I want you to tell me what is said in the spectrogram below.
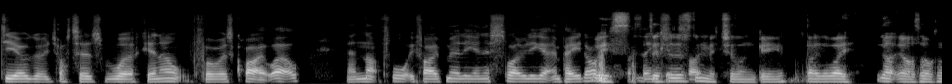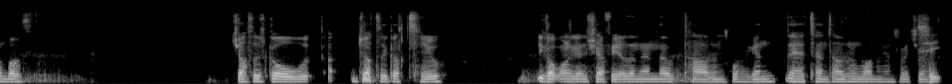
Diogo Jota's working out for us quite well, and that forty-five million is slowly getting paid off. Wait, I think this is the Midtjylland game, by the way, that you're talking about. Jota's goal, uh, Jota got two. He got one against Sheffield, and then the thousand one again, uh, 10,000 one against Midtjylland. See,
